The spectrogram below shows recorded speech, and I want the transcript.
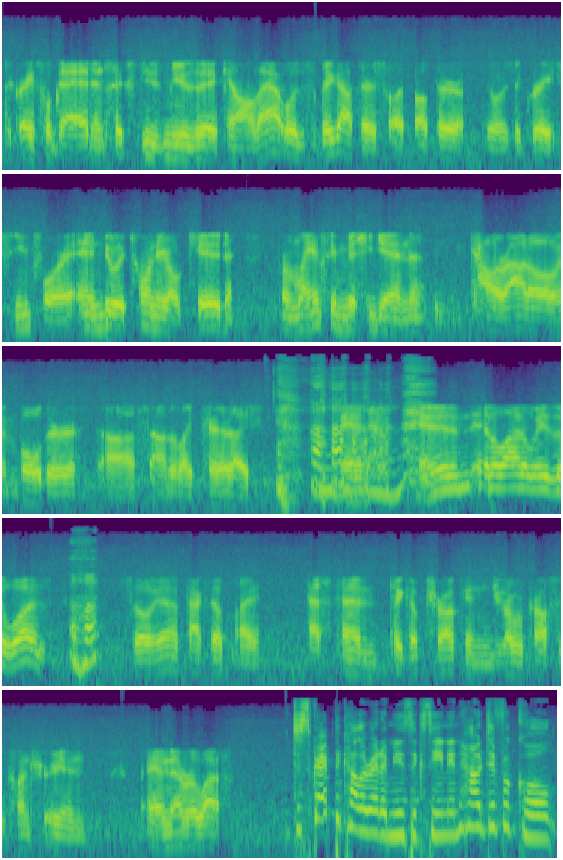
the Grateful Dead and '60s music and all that was big out there. So I thought there there was a great scene for it. And to a 20 year old kid from Lansing, Michigan, Colorado, and Boulder uh, sounded like paradise. and and in, in a lot of ways it was. Uh-huh. So yeah, I packed up my S10 pickup truck and drove across the country and and never left. Describe the Colorado music scene and how difficult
